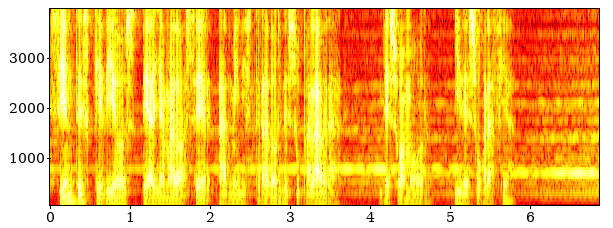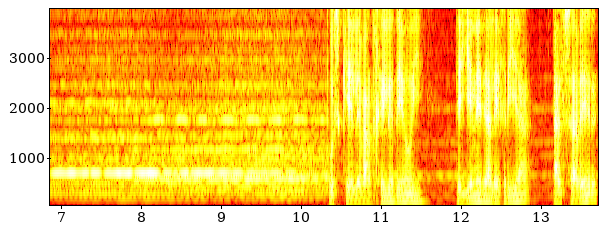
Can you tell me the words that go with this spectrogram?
¿Sientes que Dios te ha llamado a ser administrador de su palabra, de su amor y de su gracia? Pues que el Evangelio de hoy te llene de alegría al saber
